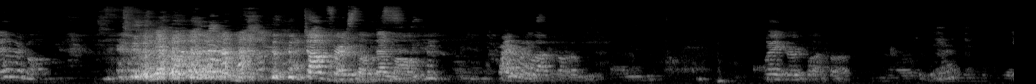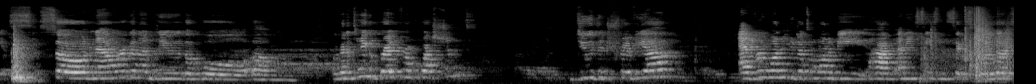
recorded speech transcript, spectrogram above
and my mom. Dog first though, then mom. My Priorities. laptop. My Earth laptop. Yes. So now we're gonna do the whole. Um, we're gonna take a break from questions. Do the trivia. Everyone who doesn't want to be have any season six spoilers,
